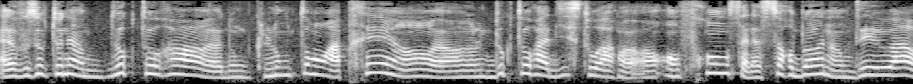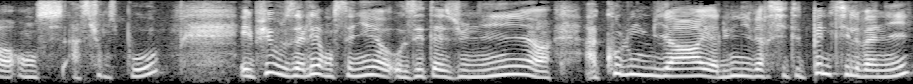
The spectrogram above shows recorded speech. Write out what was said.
Euh, vous obtenez un doctorat, euh, donc longtemps après, hein, un doctorat d'histoire euh, en France, à la Sorbonne, un DEA à Sciences Po. Et puis vous allez enseigner aux États-Unis, à Columbia et à l'Université de Pennsylvanie.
